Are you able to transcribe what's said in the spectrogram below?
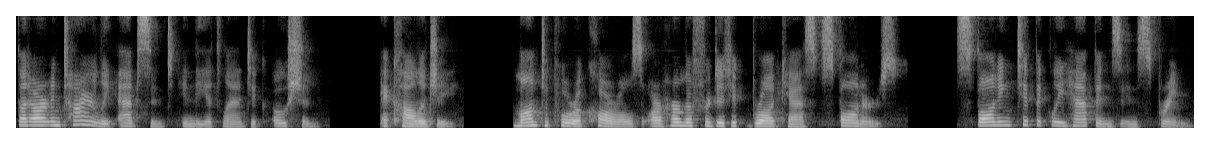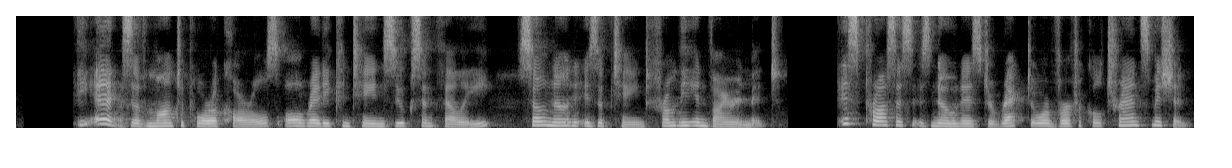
but are entirely absent in the Atlantic Ocean. Ecology Montipora corals are hermaphroditic broadcast spawners. Spawning typically happens in spring. The eggs of Montipora corals already contain zooxanthellae, so none is obtained from the environment. This process is known as direct or vertical transmission.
